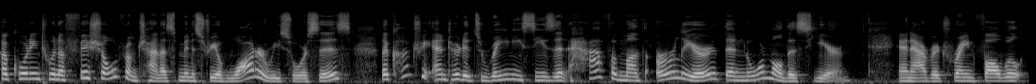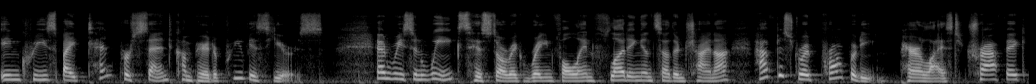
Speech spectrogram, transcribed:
According to an official from China's Ministry of Water Resources, the country entered its rainy season half a month earlier than normal this year. An average rainfall will increase by 10% compared to previous years. In recent weeks, historic rainfall and flooding in southern China have destroyed property, paralyzed traffic,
